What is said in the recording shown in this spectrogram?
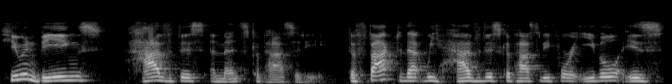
human beings have this immense capacity. The fact that we have this capacity for evil is,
